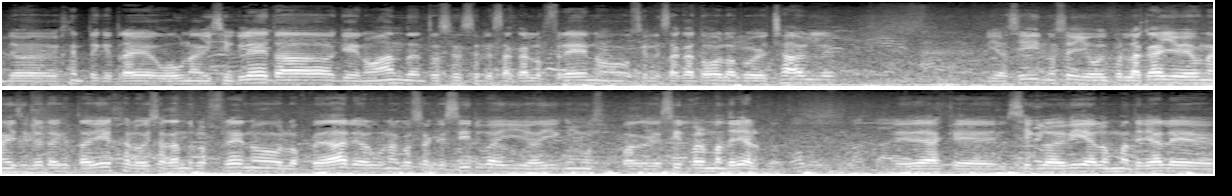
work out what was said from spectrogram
de, gente que trae una bicicleta que no anda, entonces se le sacan los frenos, se le saca todo lo aprovechable. Y así, no sé, yo voy por la calle, veo una bicicleta que está vieja, le voy sacando los frenos, los pedales, alguna cosa que sirva y ahí como para que sirva el material. La idea es que el ciclo de vida de los materiales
